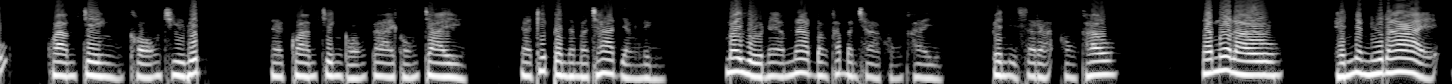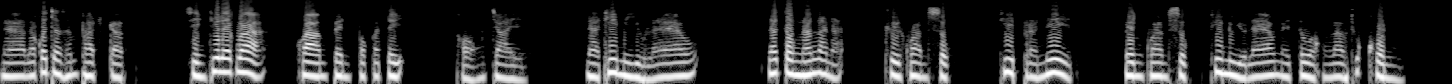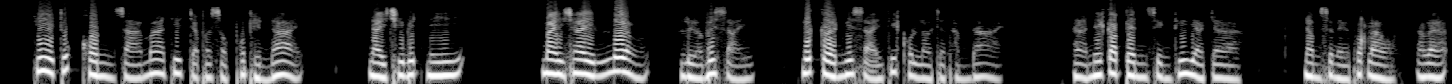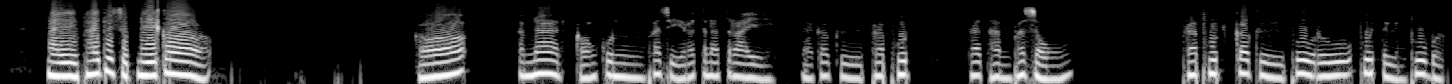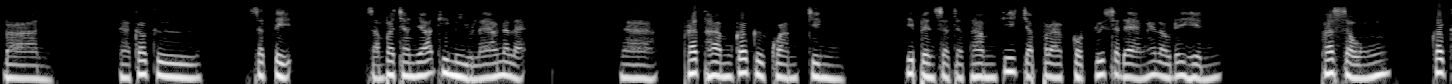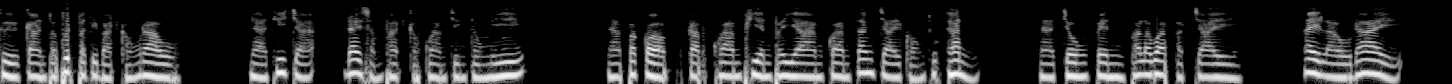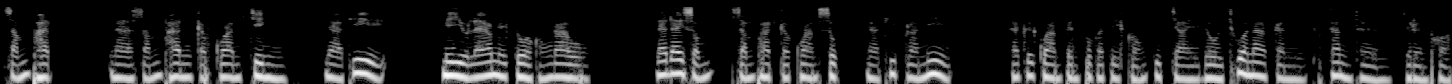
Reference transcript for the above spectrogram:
ความจริงของชีวิตนะความจริงของกายของใจนะที่เป็นธรรมชาติอย่างหนึ่ง ไม่อยู่ในอำนาจบังคับบัญชาของใคร เป็นอิสระของเขา และเมื่อเราเห็นอย่างนี้ได้นะเราก็จะสัมผัสกับสิ่งที่เรียกว่า ความเป็นปกติของใจนะที่มีอยู่แล้ว และตรงนั้นล่ะนะคือความสุขที่ประณีตเป็นความสุข ที่มีอยู่แล้วในตัวของเราทุกคน ที่ทุกคนสามารถที่จะประสบพบเห็นได้ ในชีวิตนี้ ไม่ใช่เรื่องเหลือวิสัย หรือเกินวิสัยที่คนเราจะทำได้นะนี่ก็เป็นสิ่งที่อยากจะนำเสนอพวกเราเอาละในท้ายที่สุดนี้ก็ ขออำนาจของคุณพระศรีรัตนตรัยนะก็คือพระพุทธ พระธรรมพระสงฆ์ พระพุทธก็คือผู้รู้ผู้ตื่นผู้เบิกบานนะก็คือสติสัมปชัญญะที่มีอยู่แล้วนั่นแหละนะพระธรรมก็คือความจริง ที่เป็นสัจธรรมที่จะปรากฏหรือแสดงให้เราได้เห็น พระสงฆ์ก็คือการประพฤติปฏิบัติของเรานะที่จะได้สัมผัสกับความจริงตรงนี้นะประกอบกับความเพียรพยายามความตั้งใจของทุกท่านนะจงเป็นพระวะปัจจัย ให้เราได้สัมผัสนะสัมพันธ์กับความจริงนะที่มีอยู่แล้วในตัวของเรา และได้สมสัมผัสกับความสุขนะที่ประณีตนะคือความเป็นปกติของจิตใจโดยทั่วหน้ากันทุกท่านเทินเจริญพร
